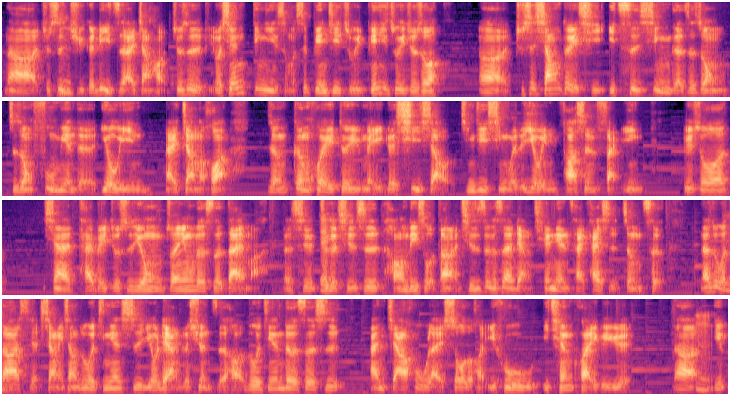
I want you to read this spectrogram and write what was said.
那就是举个例子来讲哈，就是我先定义什么是边际主义。边际主义就是说，呃，就是相对起一次性的这种这种负面的诱因来讲的话，人更会对于每一个细小经济行为的诱因发生反应。比如说，现在台北就是用专用垃圾袋嘛，但是这个其实是好像理所当然。其实这个是在两千年才开始的政策。那如果大家想想一想，如果今天是有两个选择哈，如果今天垃圾是按家户来收的话，一户一千块一个月，那你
